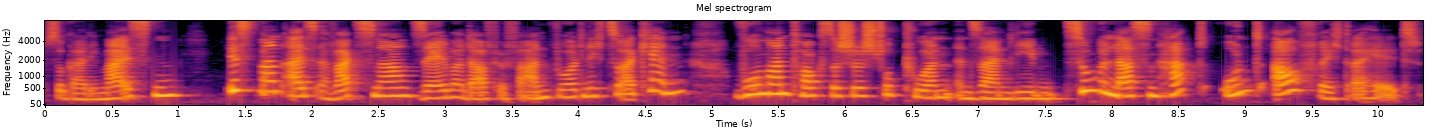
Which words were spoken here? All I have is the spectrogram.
sogar die meisten, ist man als Erwachsener selber dafür verantwortlich zu erkennen, wo man toxische Strukturen in seinem Leben zugelassen hat und aufrechterhält.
